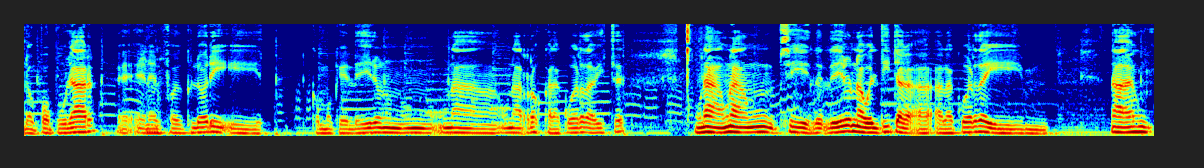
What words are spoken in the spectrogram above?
lo popular eh, en el folclore y, como que le dieron un- un- una, una rosca a la cuerda, ¿viste? Una, una, un- sí, le, dieron una vueltita a, a la cuerda y mm, nada, es un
